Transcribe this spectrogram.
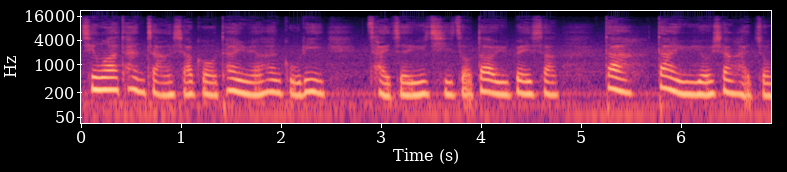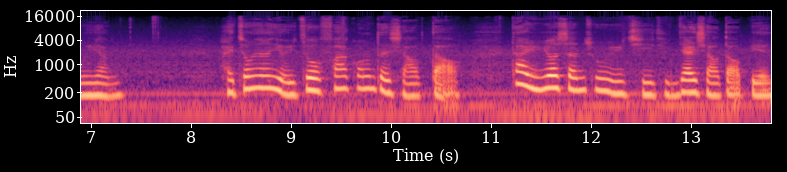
青蛙探长、小狗探员和古力踩着鱼鳍走到鱼背上，大大鱼游向海中央。海中央有一座发光的小岛，大鱼又伸出鱼鳍，停在小岛边，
